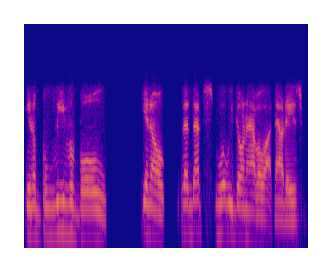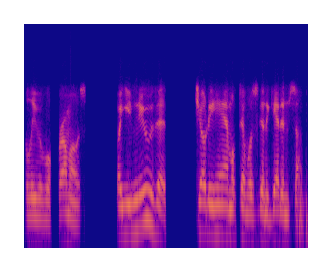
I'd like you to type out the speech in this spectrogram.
you know, believable, you know, that that's what we don't have a lot nowadays, believable promos. But you knew that Jody Hamilton was going to get him some.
